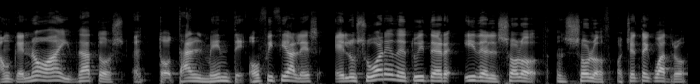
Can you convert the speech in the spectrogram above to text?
Aunque no hay datos eh, totalmente oficiales, el usuario de Twitter y del Soloth84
